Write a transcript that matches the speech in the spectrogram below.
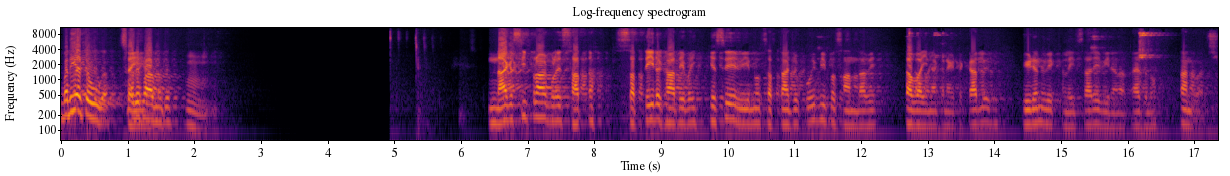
ਵਧੀਆ ਚਾਹੂਗਾ ਸਹੀ ਉਹਦੇ ਆ। ਫਾਰਮ ਚ। ਹੂੰ। ਨਗਸੀ ਭਰਾ ਕੋਲੇ 7 ਸੱਤੇ ਹੀ ਰਖਾਤੇ ਬਾਈ। ਕਿਸੇ ਵੀਰ ਨੂੰ ਸੱਤਾਂ ਚੋਂ ਕੋਈ ਵੀ ਪਸੰਦ ਆਵੇ ਤਾਂ ਬਾਈ ਨਾਲ ਕਨੈਕਟ ਕਰ ਲਿਓ ਜੀ। ਵੀਡੀਓ ਨੂੰ ਵੇਖਣ ਲਈ ਸਾਰੇ ਵੀਰਾਂ ਦਾ ਤਹਿ ਦਿਲੋਂ ਧੰਨਵਾਦ ਜੀ।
